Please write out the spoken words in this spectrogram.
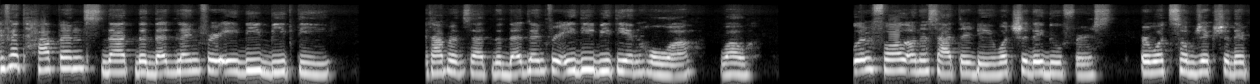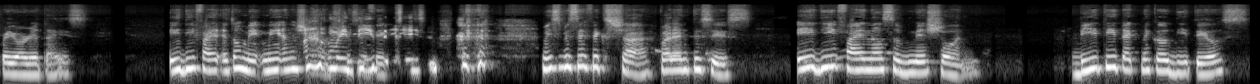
If it happens that the deadline for ADBT, it happens that the deadline for ADBT and HOA, wow, will fall on a Saturday, what should I do first? Or what subject should I prioritize? AD fine, ito may, may ano siya, May specifics. details. May specifics siya. Parenthesis. AD final submission. BT technical details.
